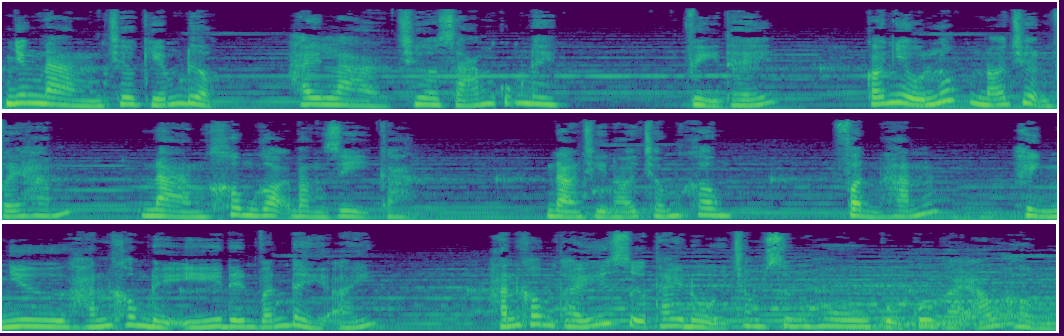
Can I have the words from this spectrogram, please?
nhưng nàng chưa kiếm được Hay là chưa dám cũng nên. Vì thế Có nhiều lúc nói chuyện với hắn Nàng không gọi bằng gì cả. Nàng chỉ nói trống không. Phần hắn Hình như hắn không để ý đến vấn đề ấy. Hắn không thấy sự thay đổi trong xưng hô của cô gái áo hồng.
